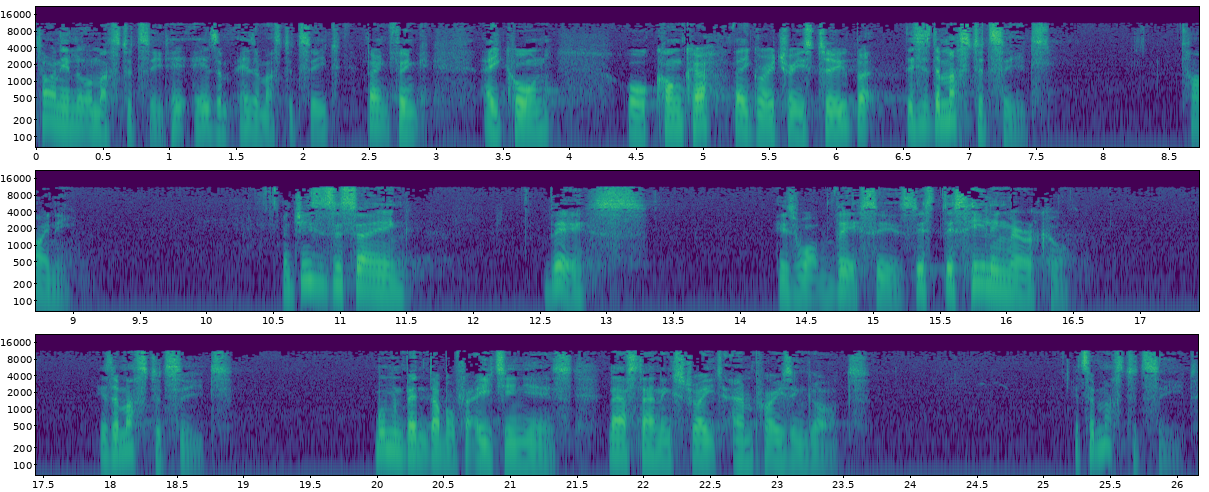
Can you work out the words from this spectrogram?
Tiny little mustard seed. Here's a, here's a mustard seed. Don't think acorn or conker. They grow trees too, but this is the mustard seed. Tiny. And Jesus is saying, This is what this is. This, this healing miracle is a mustard seed. Woman bent double for 18 years, now standing straight and praising God. It's a mustard seed.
